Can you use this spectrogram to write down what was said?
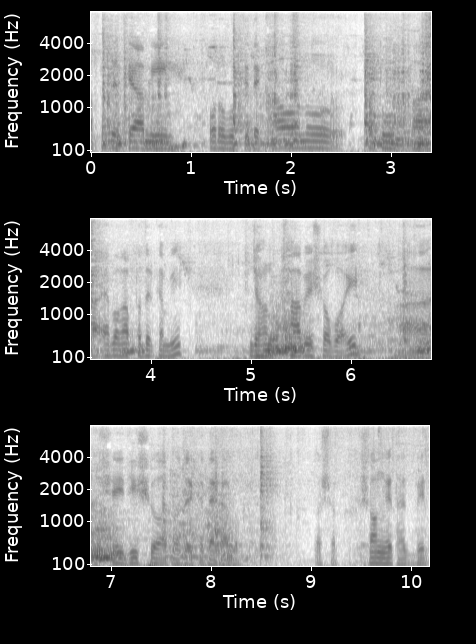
আপনাদেরকে আমি পরবর্তীতে খাওয়ানো কত এবং আপনাদেরকে আমি যখন খাবে সবাই সেই দৃশ্য আপনাদেরকে দেখাবো। দর্শক, সঙ্গে থাকবেন।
